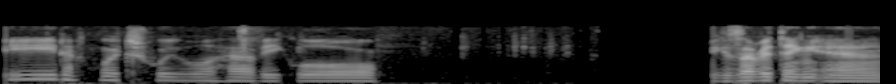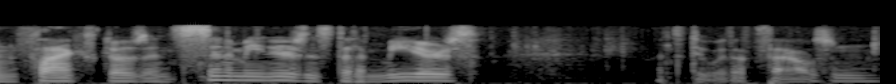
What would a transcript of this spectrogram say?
Speed, which we will have equal because everything in Flax goes in centimeters instead of meters. Let's do with a thousand.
